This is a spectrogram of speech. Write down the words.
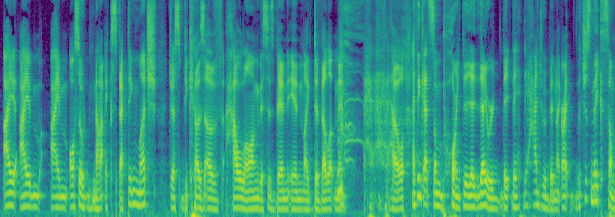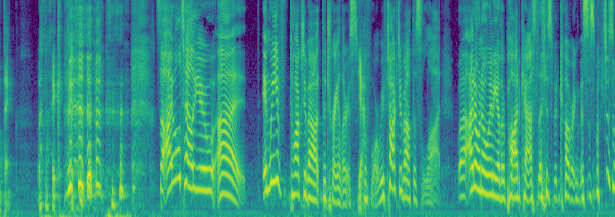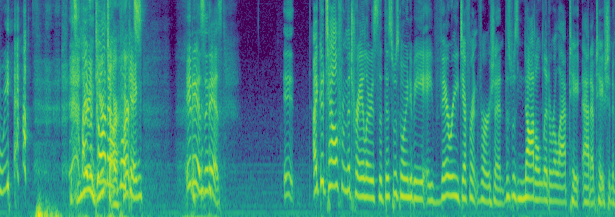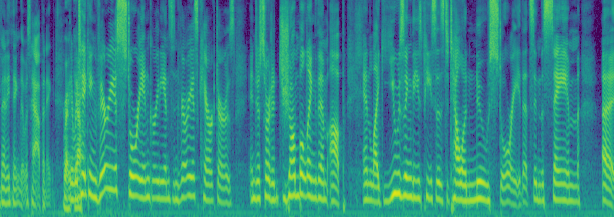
I I'm I'm also not expecting much just because of how long this has been in like development hell. I think at some point they, they were they, they they had to have been like all right let's just make something like So I will tell you, uh, and we've talked about the trailers Yeah. before. We've talked about this a lot. Uh, I don't know any other podcast that has been covering this as much as we have. It's I near and haven't dear gone out looking. hearts. It is. It is. It, I could tell from the trailers that this was going to be a very different version. This was not a literal apta- adaptation of anything that was happening. Right, They were yeah. taking various story ingredients and various characters and just sort of jumbling them up and like using these pieces to tell a new story that's in the same uh,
